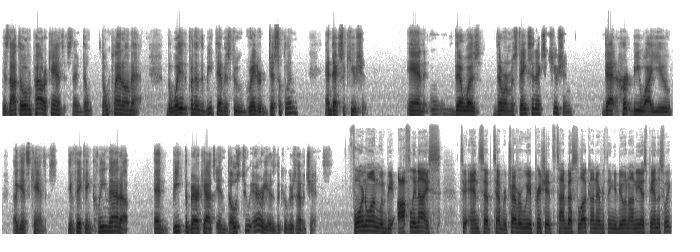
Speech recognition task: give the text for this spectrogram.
is not to overpower Kansas. They don't don't plan on that the way for them to beat them is through greater discipline and execution. And there was there were mistakes in execution that hurt BYU against Kansas. If they can clean that up and beat the Bearcats in those two areas, the Cougars have a chance. Four and one would be awfully nice to end September. Trevor, we appreciate the time. Best of luck on everything you're doing on ESPN this week.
